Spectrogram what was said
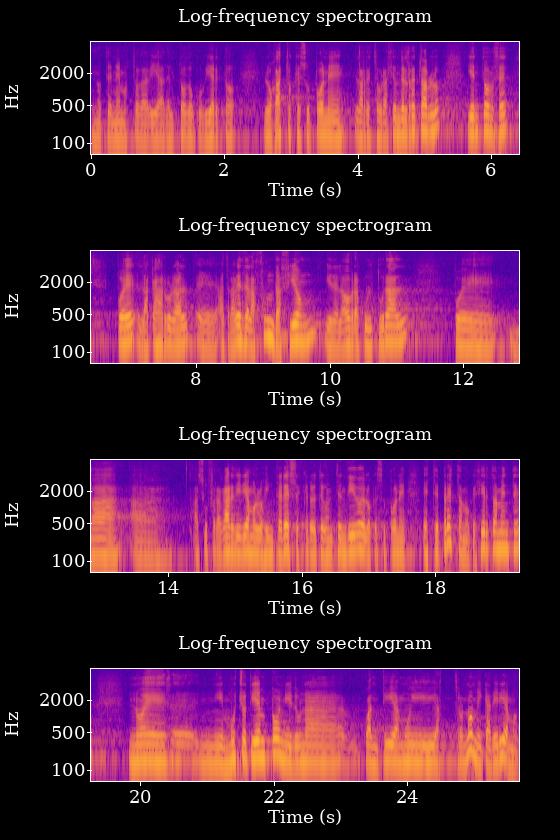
no tenemos todavía del todo cubiertos los gastos que supone la restauración del retablo, y entonces, pues la Caja Rural, eh, a través de la fundación y de la obra cultural, pues va a, a sufragar, diríamos, los intereses, creo que tengo entendido, de lo que supone este préstamo, que ciertamente no es eh, ni en mucho tiempo ni de una cuantía muy astronómica, diríamos,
